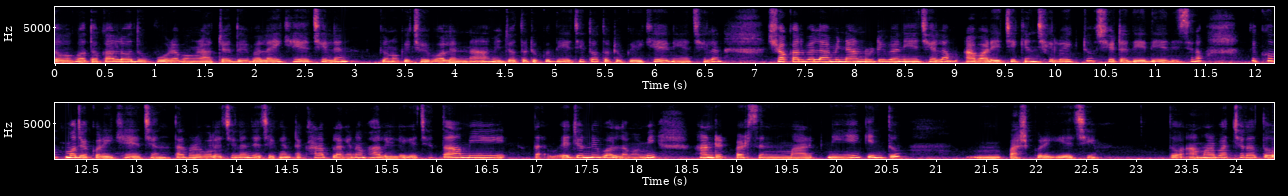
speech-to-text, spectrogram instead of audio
তো গতকালও দুপুর এবং রাত্রে দুই বেলাই খেয়েছিলেন। কোনো কিছুই বলেন না। আমি যতটুকু দিয়েছি ততটুকুই খেয়ে নিয়েছিলেন। সকালবেলা আমি নান রুটি বানিয়েছিলাম। আবার এই চিকেন ছিল একটু, সেটা দিয়ে দিয়ে দিয়েছিলাম তো খুব মজা করেই খেয়েছেন। তারপরে বলেছিলেন যে, চিকেনটা খারাপ লাগে না, ভালোই লেগেছে। তা আমি এই জন্যই বললাম আমি হান্ড্রেড পারসেন্ট মার্ক নিয়েই কিন্তু পাশ করে গিয়েছি। তো আমার বাচ্চারা তো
